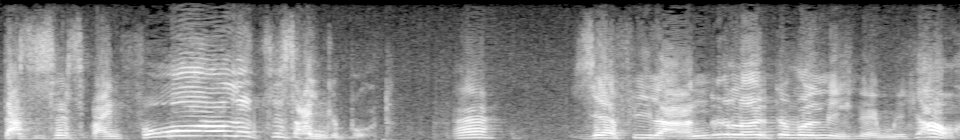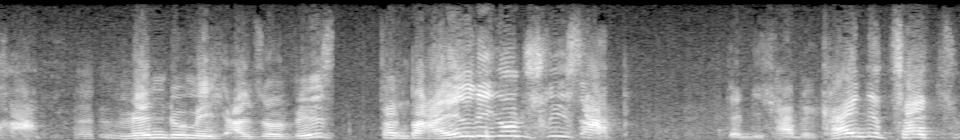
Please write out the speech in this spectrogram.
das ist jetzt mein vorletztes Angebot. Sehr viele andere Leute wollen mich nämlich auch haben. Wenn du mich also willst, dann beeil dich und schließ ab. Denn ich habe keine Zeit zu...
